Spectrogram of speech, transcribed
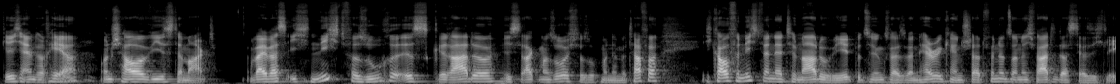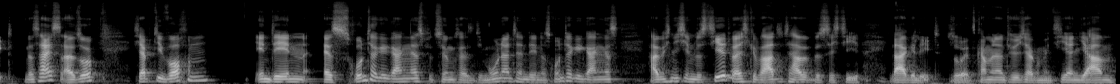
gehe ich einfach her und schaue, wie ist der Markt. Weil was ich nicht versuche, ist gerade, ich sag mal so, ich versuche mal eine Metapher, ich kaufe nicht, wenn der Tornado weht, beziehungsweise wenn ein Hurricane stattfindet, sondern ich warte, dass der sich legt. Das heißt also, ich habe die Wochen, in denen es runtergegangen ist, beziehungsweise die Monate, in denen es runtergegangen ist, habe ich nicht investiert, weil ich gewartet habe, bis sich die Lage legt. So, jetzt kann man natürlich argumentieren, ja,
